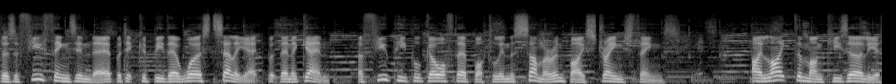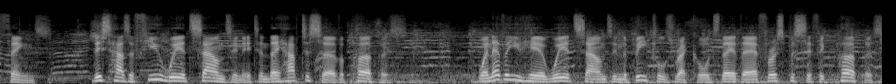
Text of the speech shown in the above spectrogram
There's a few things in there, but it could be their worst seller yet. But then again, a few people go off their bottle in the summer and buy strange things. I like the Monkees' earlier things. This has a few weird sounds in it and they have to serve a purpose. Whenever you hear weird sounds in the Beatles records, they are there for a specific purpose.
